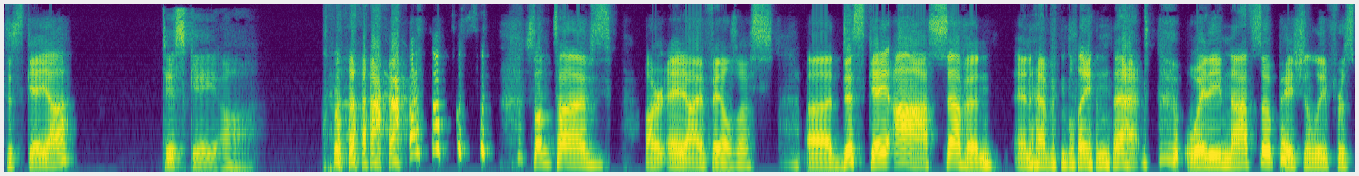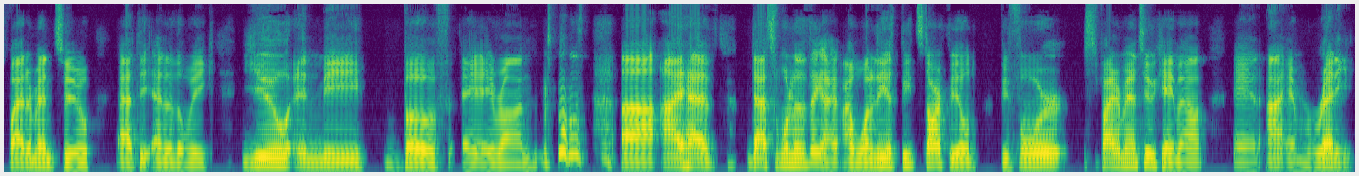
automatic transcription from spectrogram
Disgaea? Disgay Ah. Sometimes our AI fails us. Uh, Disgaea 7, and have been playing that, waiting not so patiently for Spider Man 2 at the end of the week. You and me both, Aaron. uh, I have, that's one of the things I, I wanted to get beat Starfield before Spider Man 2 came out, and I am ready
